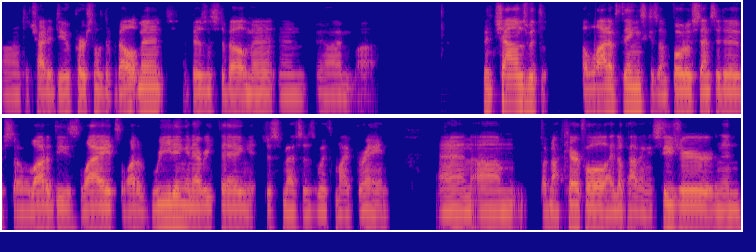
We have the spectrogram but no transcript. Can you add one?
uh, to try to do personal development business development and you know i'm uh, been challenged with a lot of things because I'm photosensitive. So a lot of these lights, a lot of reading and everything, it just messes with my brain. And um, if I'm not careful, I end up having a seizure. And then,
